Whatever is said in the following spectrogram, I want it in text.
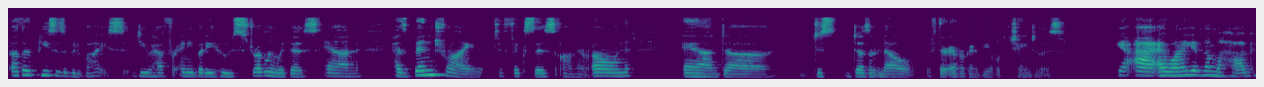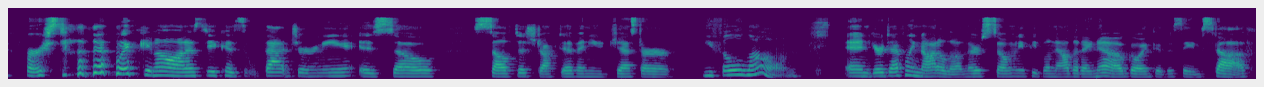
other pieces of advice do you have for anybody who's struggling with this and has been trying to fix this on their own and uh, just doesn't know if they're ever going to be able to change this? Yeah, I, I want to give them a hug first, like in all honesty, because that journey is so self-destructive and you just are, you feel alone. And you're definitely not alone. There's so many people now that I know going through the same stuff.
